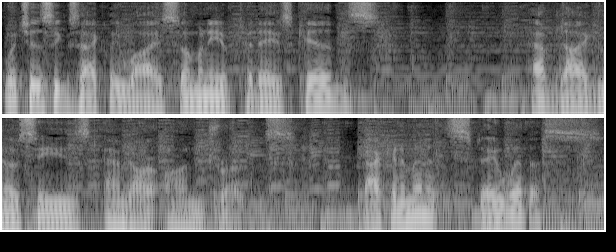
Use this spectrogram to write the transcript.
which is exactly why so many of today's kids have diagnoses and are on drugs. Back in a minute. Stay with us.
